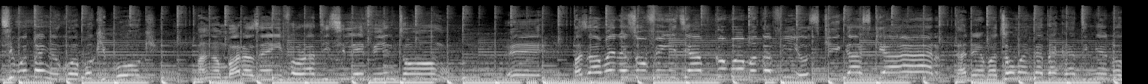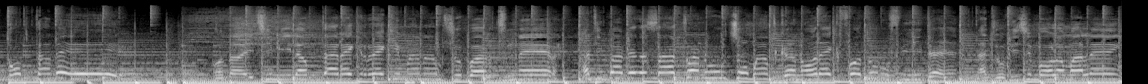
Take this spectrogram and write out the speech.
tsy votegna koa bokiboky magnambara zegny fôraty tsy lefiny taogno e eh, faza menasofiny tyabako bô mankafiozky gaskar tandeh matsomangatakatigna anao tompo tanle onda i tsy mila mitaraikiraiky manamposo partenera atypavitasarytroanomo tsomantakanao raiky fotorofidy najovisy mbola malagny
